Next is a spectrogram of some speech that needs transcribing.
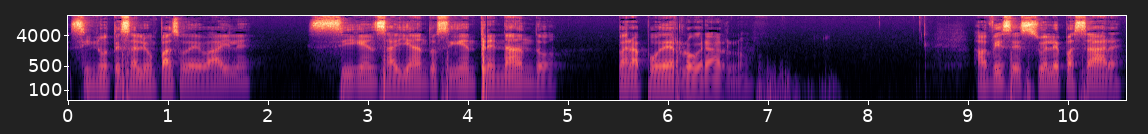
Si no te sale un paso de baile, sigue ensayando, sigue entrenando para poder lograrlo. A veces suele pasar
